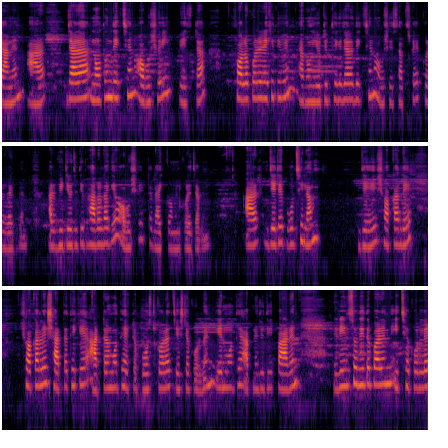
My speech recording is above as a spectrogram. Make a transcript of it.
জানেন। আর যারা নতুন দেখছেন অবশ্যই পেজটা ফলো করে রেখে দিবেন এবং ইউটিউব থেকে যারা দেখছেন অবশ্যই সাবস্ক্রাইব করে রাখবেন। আর ভিডিও যদি ভালো লাগে অবশ্যই একটা লাইক কমেন্ট করে যাবেন। আর যেটা বলছিলাম যে সকালে সকালে সাতটা থেকে আটটার মধ্যে একটা পোস্ট করার চেষ্টা করবেন। এর মধ্যে আপনি যদি পারেন, রিলসও দিতে পারেন, ইচ্ছা করলে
